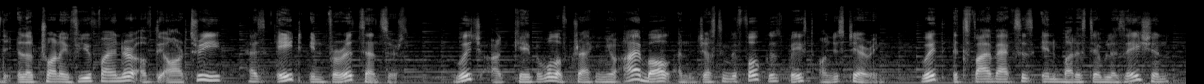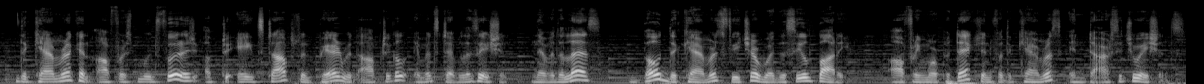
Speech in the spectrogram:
The electronic viewfinder of the R3 has 8 infrared sensors, which are capable of tracking your eyeball and adjusting the focus based on your staring. With its 5-axis in-body stabilization, the camera can offer smooth footage up to 8 stops when paired with optical image stabilization. Nevertheless, both the cameras feature weather-sealed body, offering more protection for the cameras in dire situations.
